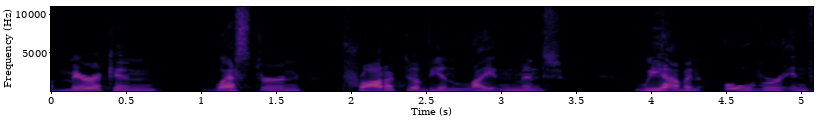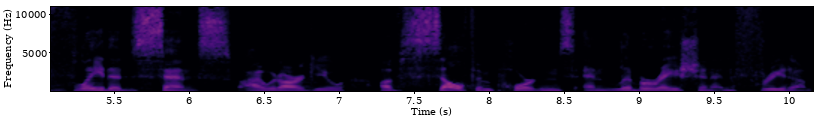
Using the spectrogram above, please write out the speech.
American, Western, product of the Enlightenment, we have an overinflated sense, I would argue, of self importance and liberation and freedom.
